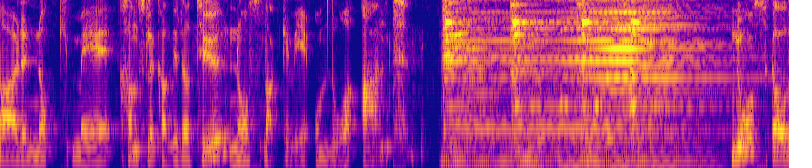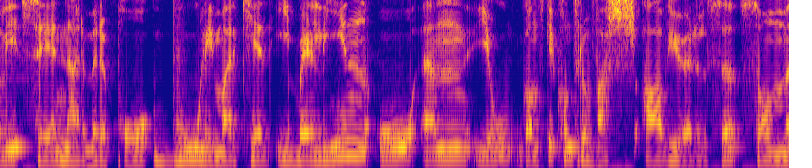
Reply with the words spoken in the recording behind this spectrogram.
er det nok med kanslerkandidatur. Nå snakker vi om noe annet. Nå skal vi se nærmere på boligmarked i Berlin og en jo ganske kontrovers avgjørelse som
